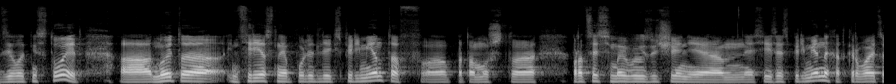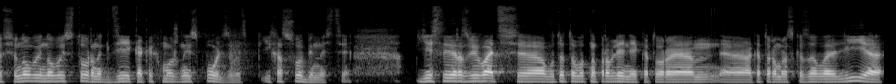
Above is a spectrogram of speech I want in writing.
делать не стоит, но это интересное поле для экспериментов, потому что в процессе моего изучения CSS-переменных открываются все новые и новые стороны, где и как их можно использовать, их особенности. Если развивать э, вот это вот направление, которое, э, о котором рассказала Лия,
